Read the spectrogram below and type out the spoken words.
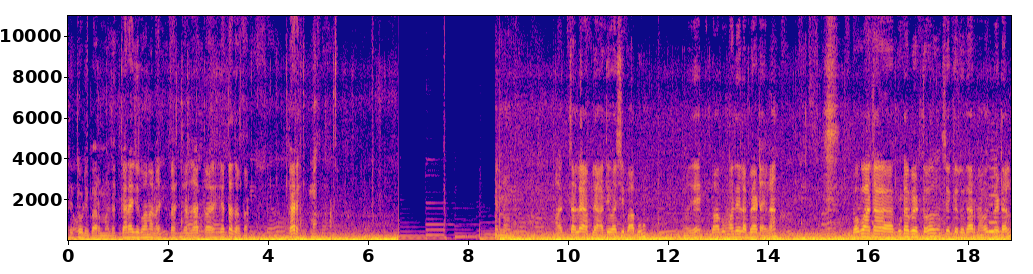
अशी थोडीफार मदत करायची कोणाला? रस्त्यावर जाता येता जाता का रे? आज चालय आपल्या आदिवासी बाबू. म्हणजे बाबू मध्येला भेटायला. बघू आता कुठं भेटतो. शक्यतो धारणावर भेटल.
